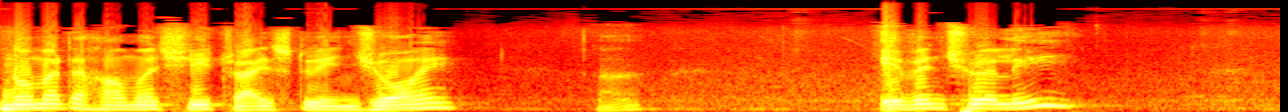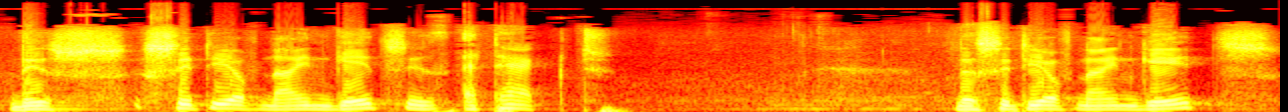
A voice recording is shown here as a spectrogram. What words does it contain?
no matter how much he tries to enjoy, uh, eventually this city of nine gates is attacked. The city of nine gates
